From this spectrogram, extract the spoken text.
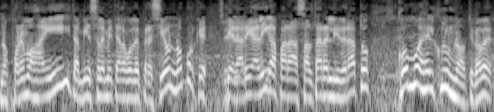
nos ponemos ahí y también se le mete algo de presión, ¿no? Porque quedaría liga para saltar el liderato. ¿Cómo es el club náutico? A ver.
